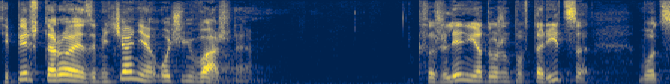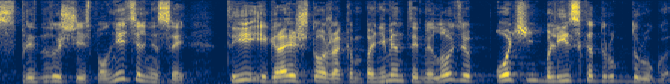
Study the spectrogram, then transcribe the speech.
Теперь второе замечание очень важное. К сожалению, я должен повториться вот с предыдущей исполнительницей. Ты играешь тоже аккомпанемент и мелодию очень близко друг к другу.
